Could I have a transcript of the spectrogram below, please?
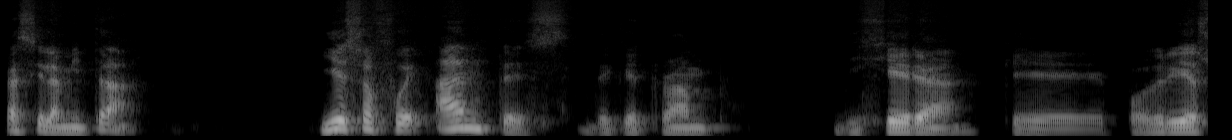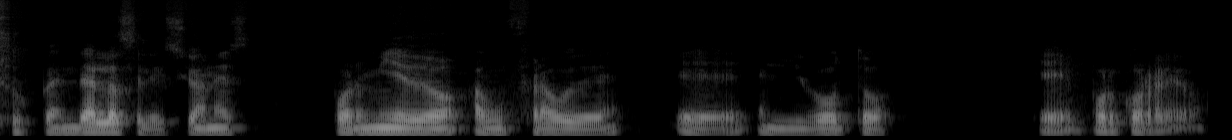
casi la mitad. Y eso fue antes de que Trump dijera que podría suspender las elecciones por miedo a un fraude eh, en el voto eh, por correo.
